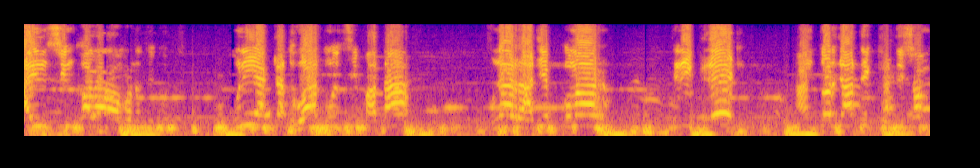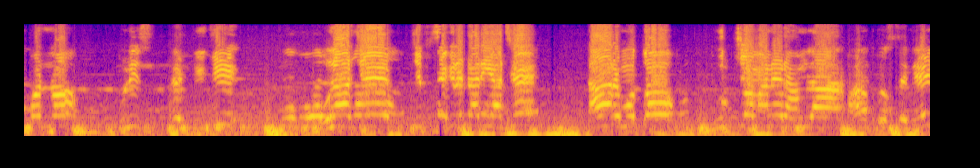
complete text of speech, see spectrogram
আইন শৃঙ্খলার অবনতি করছে। উনি একটা ধোয়া তুলসী পাতা, উনার রাজীব কুমার, তিনি গ্রেট আন্তর্জাতিক খ্যাতি সম্পন্ন পুলিশ ডিজি উনার যে চিফ সেক্রেটারি আছে, তার মতো উচ্চমানের আমলা ভারতবর্ষে নেই।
